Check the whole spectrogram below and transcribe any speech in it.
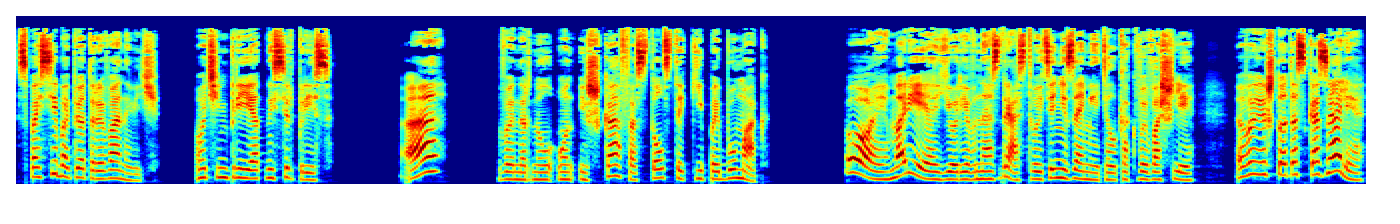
«Спасибо, Петр Иванович. Очень приятный сюрприз». «А?» — вынырнул он из шкафа с толстой кипой бумаг. «Ой, Мария Юрьевна, здравствуйте, не заметил, как вы вошли. Вы что-то сказали?»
